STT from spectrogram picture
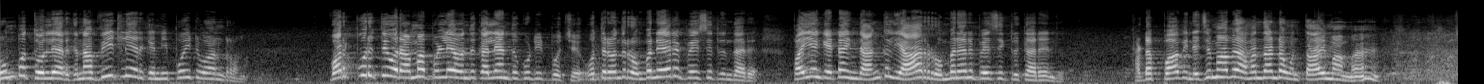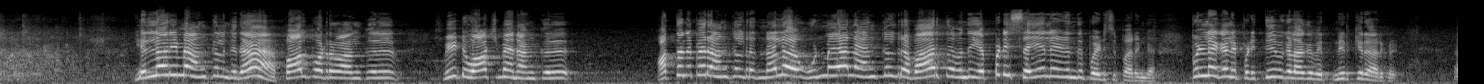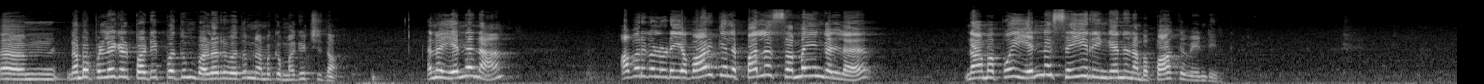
ரொம்ப தொல்லையாக இருக்கு. நான் வீட்லேயே இருக்கேன். நீ போயிட்டு வான்றான். வற்புறுத்தி ஒரு அம்மா பிள்ளைய வந்து கல்யாணத்துக்கு கூட்டிகிட்டு போச்சு. ஒருத்தர் வந்து ரொம்ப நேரம் பேசிகிட்டு இருந்தார். பையன் கேட்டால் இந்த அங்கிள் யார்? ரொம்ப நேரம் பேசிக்கிட்டு இருக்காருன்னு. அடப்பாவி நிஜமாவே அவன் தாண்டா உன் தாய் மாமன் எல்லாரையுமே அங்கிளுங்குதா பால் போடுறவன் அங்கிள் வீட்டு வாட்ச்மேன் அங்கிள் அத்தனை பேர் அங்கிள்ன்றதுனால உண்மையான அங்கிள்ன்ற வார்த்தை வந்து எப்படி செயலிழந்து போயிடுச்சு பாருங்க. பிள்ளைகள் இப்படி தீவுகளாக நிற்கிறார்கள். நம்ம பிள்ளைகள் படிப்பதும் வளருவதும் நமக்கு மகிழ்ச்சி தான். ஆனால் என்னன்னா அவர்களுடைய வாழ்க்கையில் பல சமயங்களில் நாம் போய் என்ன செய்கிறீங்கன்னு நம்ம பார்க்க வேண்டியிருக்கு.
